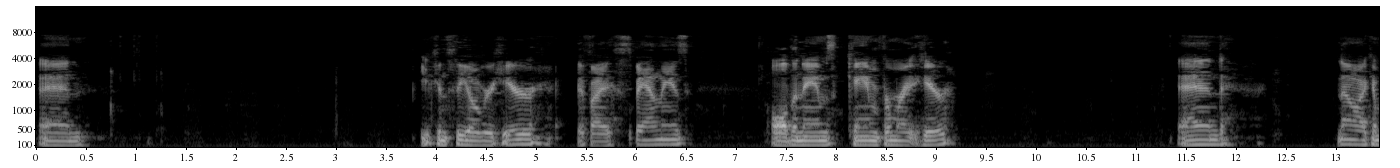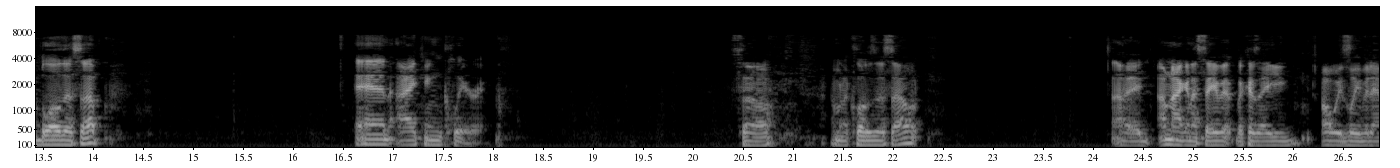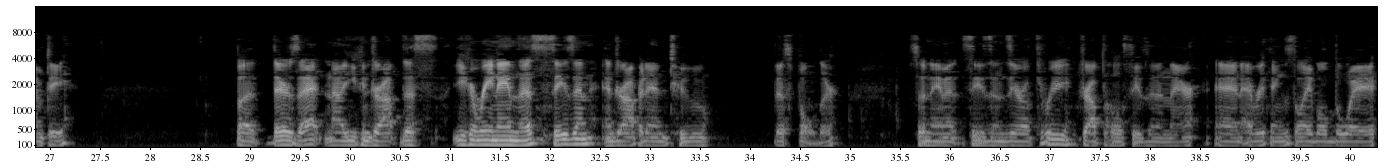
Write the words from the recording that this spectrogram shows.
And you can see over here, if I span these, all the names came from right here. And now I can blow this up and I can clear it. So I'm going to close this out. I, I'm not going to save it because I always leave it empty. But there's that. Now you can drop this, you can rename this season and drop it into this folder. So name it season 03, drop the whole season in there, and everything's labeled the way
